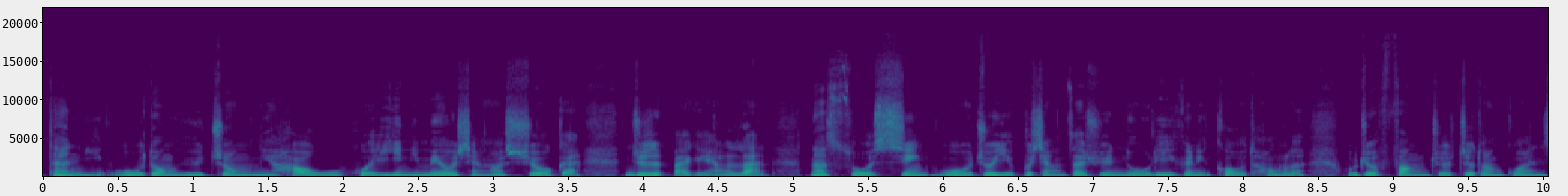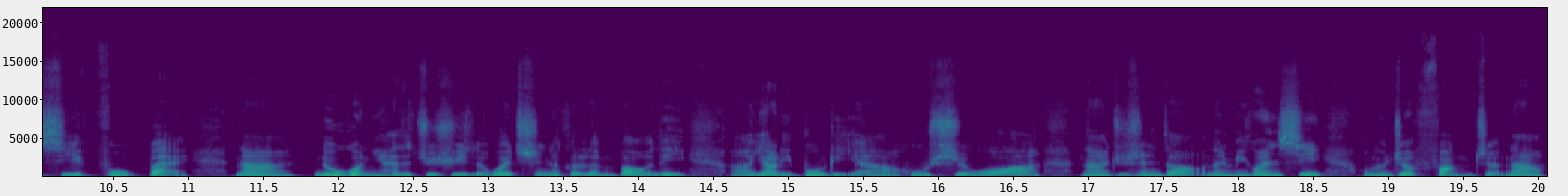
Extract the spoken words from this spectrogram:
但你无动于衷，你毫无悔意，你没有想要修改，你就是白给他烂。那索性我就也不想再去努力跟你沟通了，我就放着这段关系腐败。那如果你还是继续维持那个冷暴力啊，要理不理啊，忽视我啊，那就是你知道，那没关系，我们就放着。那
